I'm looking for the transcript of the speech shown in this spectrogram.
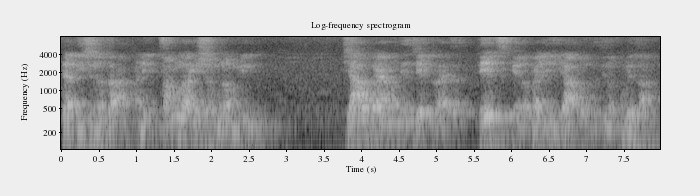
त्या दिशेनं जा आणि चांगलं आयुष्य मुला मुलींनी ज्या वयामध्ये जे करायचं तेच केलं पाहिजे या पद्धतीनं पुढे जा.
